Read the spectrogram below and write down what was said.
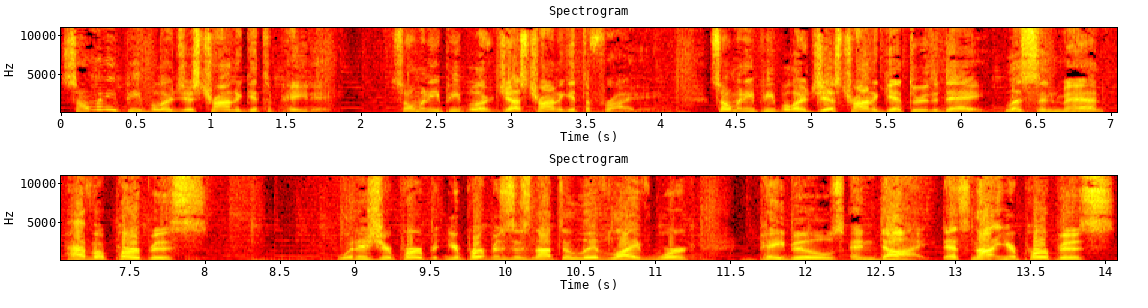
So many people are just trying to get to payday. So many people are just trying to get to Friday. So many people are just trying to get through the day. Listen, man, have a purpose. What is your purpose? Your purpose is not to live life, work, pay bills, and die. That's not your purpose.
